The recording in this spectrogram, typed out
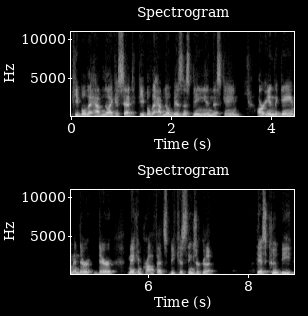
People that have like i said people that have no business being in this game are in the game and they're they're making profits because things are good. This could be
